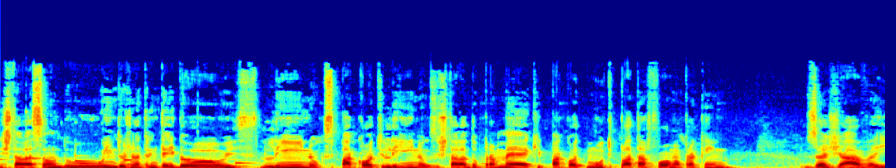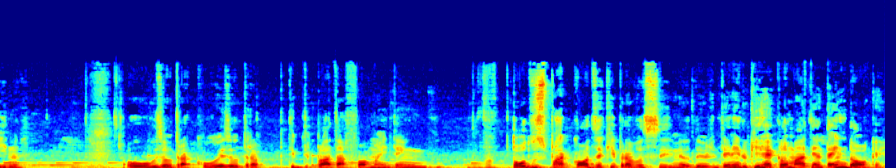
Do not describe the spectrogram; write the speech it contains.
instalação do Windows na 32, Linux, pacote Linux, instalador para Mac, pacote multiplataforma para quem usa Java aí, né? ou usa outra coisa, outro tipo de plataforma aí, tem todos os pacotes aqui para você. Meu Deus, não tem nem do que reclamar, tem até em Docker.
